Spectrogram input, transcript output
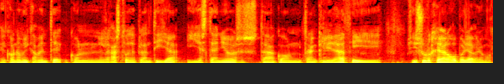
económicamente con el gasto de plantilla y este año está con tranquilidad y si surge algo pues ya veremos.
